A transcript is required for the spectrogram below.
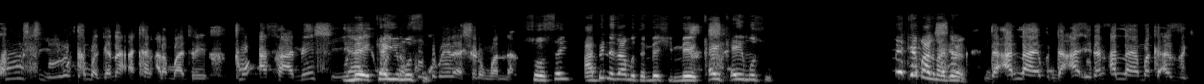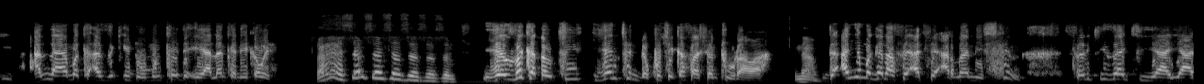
kushi ya yi wata magana akan almajirai to a same shi ya Me kai musu? kuma yana shirin wannan. Sosai. Abin da za mu tambaye shi me kai kai musu? Me kai ma almajiran? Da Allah da idan Allah ya maka arziki Allah ya maka arziki domin kai da iyalanka ne kawai. Ah sam sam sam sam sam sam. Yanzu ka ɗauki yankin da kuke ƙasashen turawa. Da an yi magana sai a ce arna ne shin sarki zaki yaya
